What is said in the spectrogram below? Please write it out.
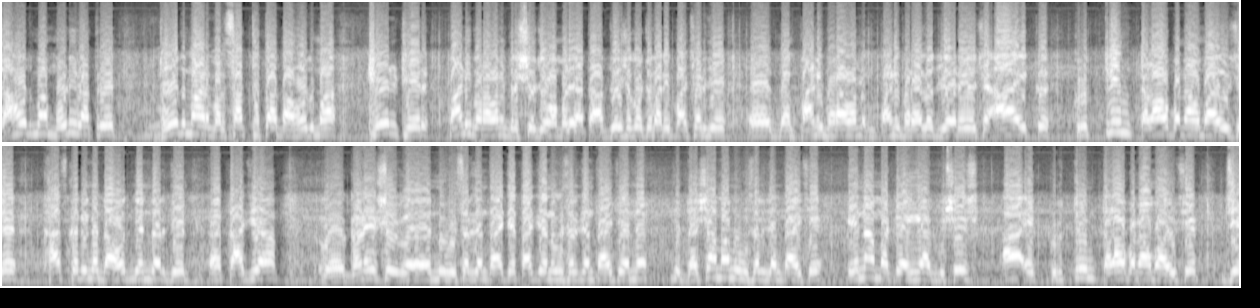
દાહોદમાં મોડી રાત્રે ધોધમાર વરસાદ થતા દાહોદમાં ઠેર ઠેર પાણી ભરાવાના દ્રશ્યો જોવા મળ્યા હતા. આપ જોઈ શકો છો મારી પાછળ જે પાણી ભરાવાનો પાણી ભરાયેલો જોવા રહ્યો છે. આ એક કૃત્રિમ તળાવ બનાવવામાં આવ્યું છે. ખાસ કરીને દાહોદની અંદર જે તાજિયા અ, ગણેશ અ, નું વિસર્જન થાય છે તાજિયાનું વિસર્જન થાય છે અને જે દશામાનું વિસર્જન થાય છે એના માટે અહીંયા વિશેષ આ એક કૃત્રિમ તળાવ બનાવવામાં આવ્યું છે જે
